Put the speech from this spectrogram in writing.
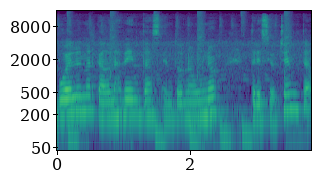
vuelve el mercado las ventas en torno a 1.1380,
